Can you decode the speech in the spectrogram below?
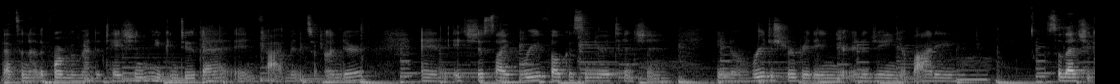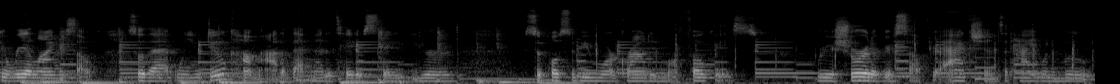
That's another form of meditation. You can do that in five minutes or under. And it's just like refocusing your attention, you know, redistributing your energy in your body so that you can realign yourself. So that when you do come out of that meditative state, you're supposed to be more grounded, more focused, reassured of yourself, your actions, and how you want to move.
